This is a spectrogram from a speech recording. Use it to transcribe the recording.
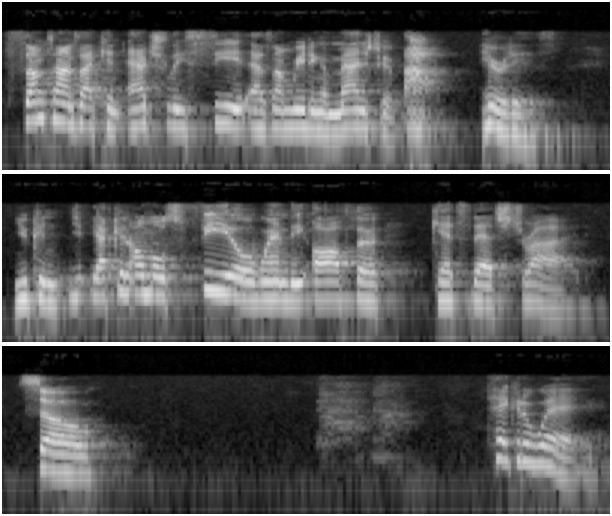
sometimes I can actually see it as I'm reading a manuscript. Ah, here it is. You can, I can almost feel when the author gets that stride. So, take it away.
